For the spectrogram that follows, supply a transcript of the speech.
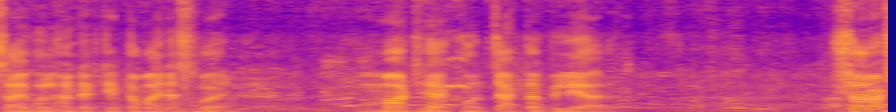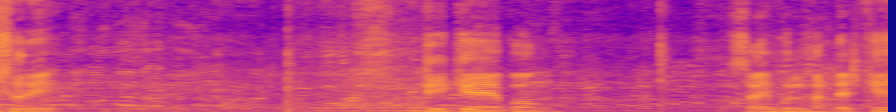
সাইফুল হান্ড্রেডকে একটা মাইনাস পয়েন্ট মাঠে এখন চারটা প্লেয়ার সরাসরি ডিকে এবং সাইফুল হান্ড্রেডকে।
